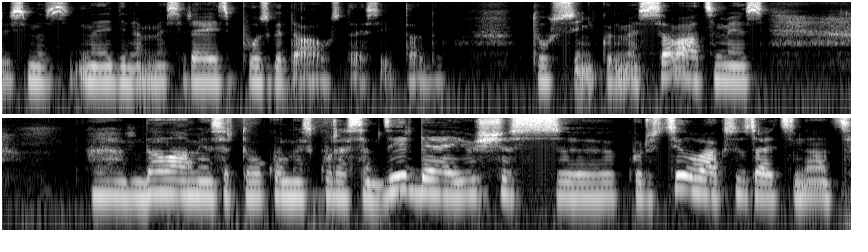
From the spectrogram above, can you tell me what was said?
Vismaz mēģinām mēs reizi pusgadā uztaisīt tādu tusiņu, kur mēs savācamies. Uh, dalāmies ar to, ko mēs kur esam dzirdējušas, eh, kurus cilvēkus uzaicināt,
